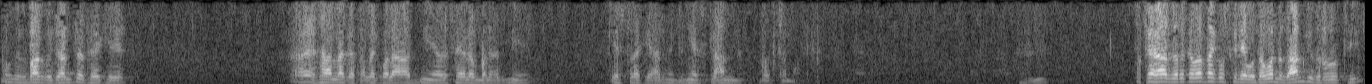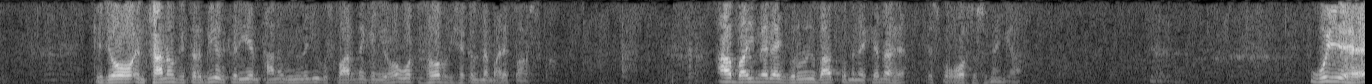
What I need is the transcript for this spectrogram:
ہے اس بات کو جانتے تھے کہ ایسا اللہ کا تعلق والا آدمی ہے ایسا علم والا آدمی ہے۔ کہ اس طرح کے آدمی دنیا اسلام میں بہت کم ہوتے ہیں۔ تو خیر ضرور کر رہا تھا کہ اس کے لیے وہ دور نظام کی ضرورت تھی کہ جو انسانوں کی تربیت کریے انسانوں کی زندگی کو سوارنے کے لیے ہو، وہ تصور کی شکل میں ہمارے پاس ہو۔ آپ بھائی، میرے ایک ضروری بات کو میں نے کہنا ہے، اس کو غور سے سنیں گے آپ۔ وہ یہ ہے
